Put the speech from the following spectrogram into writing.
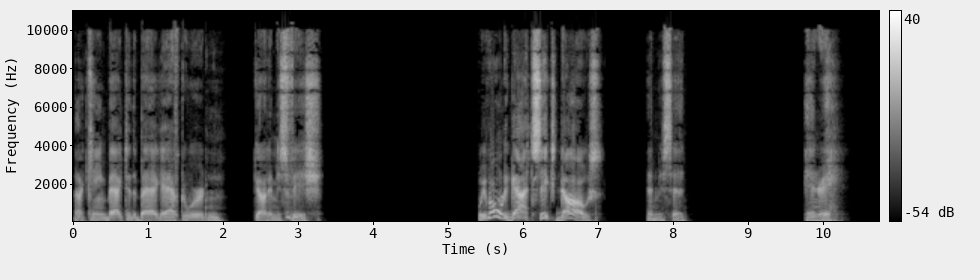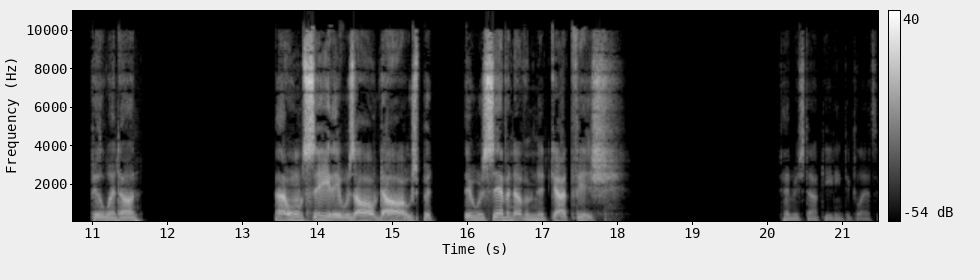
I came back to the bag afterward and got him his fish. We've only got six dogs, Henry said. Henry, Bill went on. I won't say they was all dogs, but there was seven of 'em that got fish. Henry stopped eating to glance at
